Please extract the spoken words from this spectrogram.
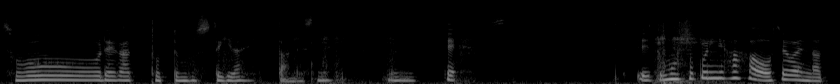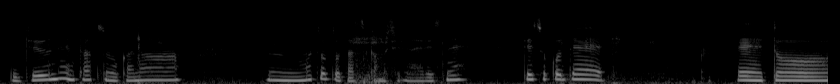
それがとっても素敵だったんですね。うん、でえー、ともうそこに母はお世話になって10年経つのかな、うん、もうちょっと経つかもしれないですね。でそこでえっ、と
